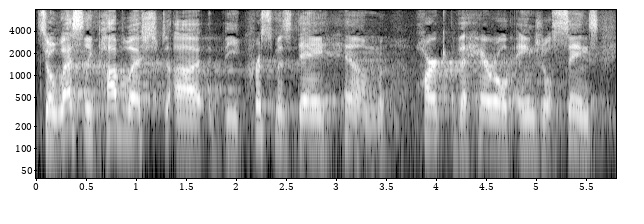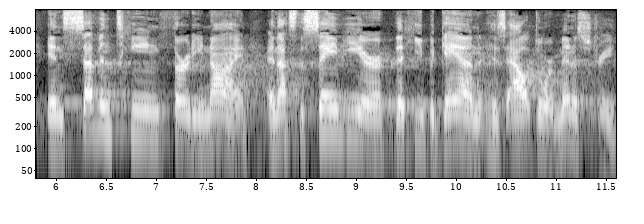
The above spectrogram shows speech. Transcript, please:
So Wesley published uh, the Christmas Day hymn Hark the Herald Angel Sings in 1739. And that's the same year that he began his outdoor ministry.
